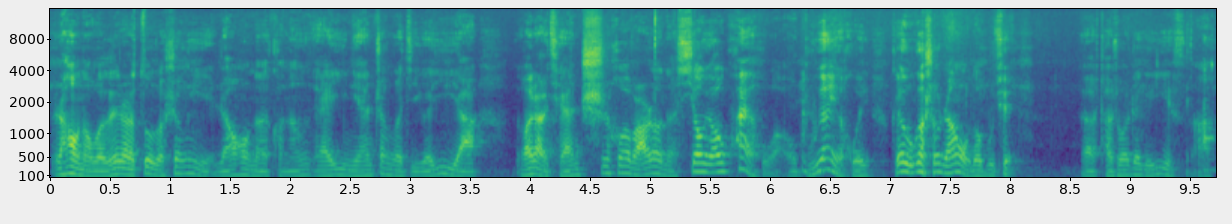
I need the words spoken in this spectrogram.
然后呢我在这儿做个生意，然后呢可能哎一年挣个几个亿啊，搞点钱，吃喝玩乐呢逍遥快活。我不愿意回，给我个省长我都不去。呃，他说这个意思啊，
